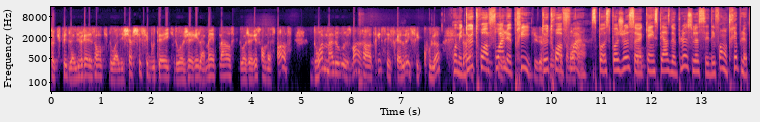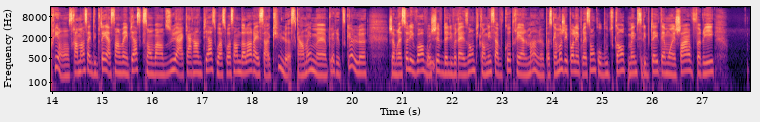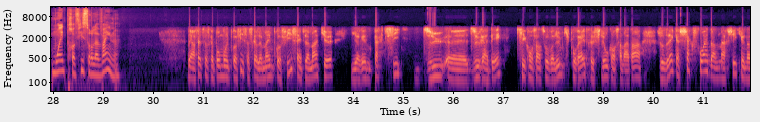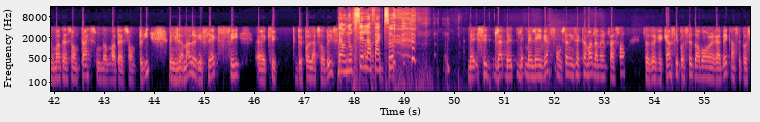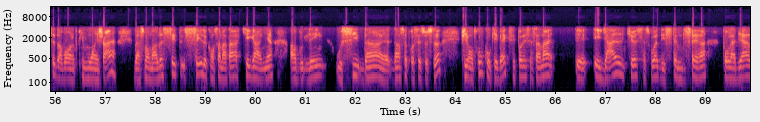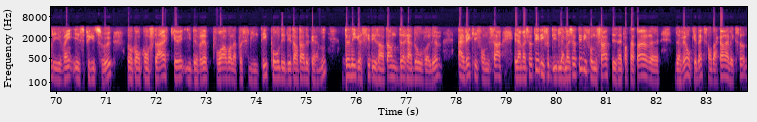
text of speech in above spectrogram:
s'occuper de la livraison, qui doit aller chercher ses bouteilles, qui doit gérer la maintenance, qui doit gérer son espace, doit malheureusement rentrer ces frais-là et ces coûts-là. Oui, mais deux, trois fois le prix. Deux, trois fois. C'est pas, pas juste euh, Donc- 15 piastres de plus. Là. C'est, des fois, on triple le prix. On se ramasse avec des bouteilles à 120 piastres qui sont vendues à 40 piastres ou à 60 dollars à SAQ. Là. C'est quand même un peu ridicule. J'aimerais ça les voir, vos Oui. chiffres de livraison, puis combien ça vous coûte réellement. Là. Parce que moi, j'ai pas l'impression qu'au bout du compte, même si les bouteilles étaient moins chères, vous feriez moins de profit sur le vin. Là. Ben, en fait, ce serait pas moins de profit, ce serait le même profit, simplement qu'il y aurait une partie du, euh, du rabais qui est concentré au volume, qui pourrait être filé au consommateur. Je voudrais qu'à chaque fois dans le marché qu'il y a une augmentation de taxes ou une augmentation de prix, bien évidemment, le réflexe, c'est euh, que de pas l'absorber. Ben, on nous refile la facture. mais c'est mais l'inverse fonctionne exactement de la même façon. C'est-à-dire que quand c'est possible d'avoir un rabais, quand c'est possible d'avoir un prix moins cher, ben à ce moment-là, c'est le consommateur qui est gagnant en bout de ligne aussi dans, euh, dans ce processus-là. Puis on trouve qu'au Québec, c'est pas nécessairement égal que ce soit des systèmes différents pour la bière, les vins et les spiritueux. Donc, on considère qu'il devrait pouvoir avoir la possibilité pour les détenteurs de permis de négocier des ententes de rabais au volume avec les fournisseurs. Et la majorité des, la majorité des fournisseurs des importateurs euh, de vin au Québec sont d'accord avec ça.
